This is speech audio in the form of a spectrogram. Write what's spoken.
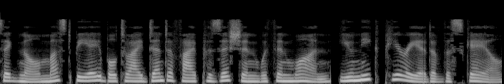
signal must be able to identify position within one, unique period of the scale.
